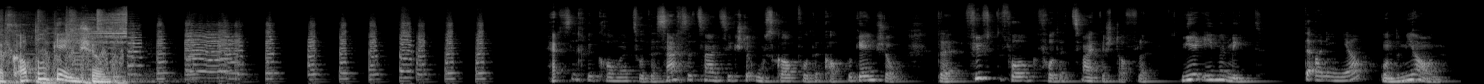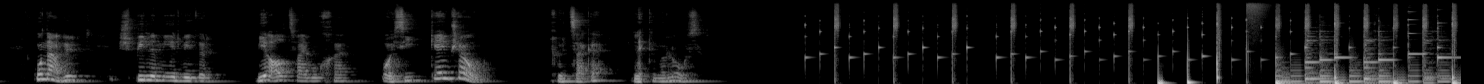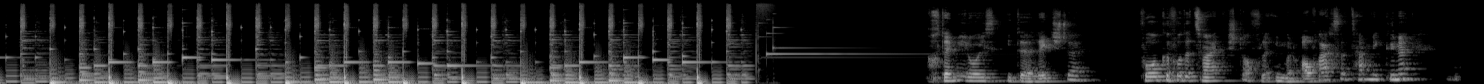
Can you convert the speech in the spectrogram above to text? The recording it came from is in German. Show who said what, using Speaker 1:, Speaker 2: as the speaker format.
Speaker 1: Der Couple Game Show.
Speaker 2: Herzlich willkommen zu der 26. Ausgabe von der Couple Game Show, der fünften Folge von der zweiten Staffel. Wie immer mit
Speaker 3: Der Aninja.
Speaker 2: und dem Jan. Und auch heute spielen wir wieder, wie alle zwei Wochen, unsere Game Show. Ich würde sagen, legen wir los. Nachdem wir uns in den letzten Folgen von der zweiten Staffel immer abwechselnd haben mit Gewinnen,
